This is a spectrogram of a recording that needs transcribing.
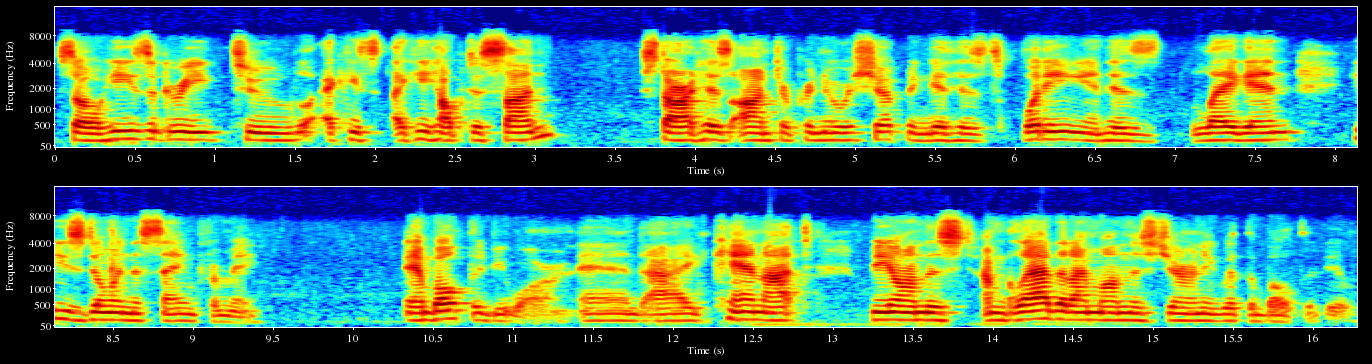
So he's agreed to like he's like he helped his son start his entrepreneurship and get his footing and his leg in. He's doing the same for me. And both of you are. And I cannot be on this. I'm glad that I'm on this journey with the both of you.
